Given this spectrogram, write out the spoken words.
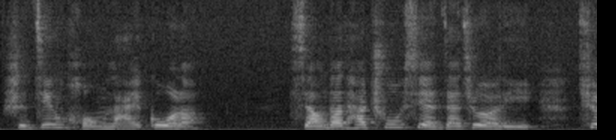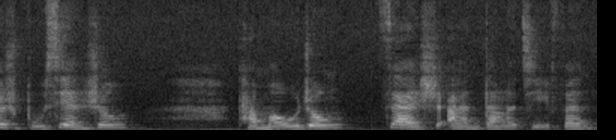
是惊鸿来过了，想到他出现在这里却是不现身，他眸中再是暗淡了几分。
